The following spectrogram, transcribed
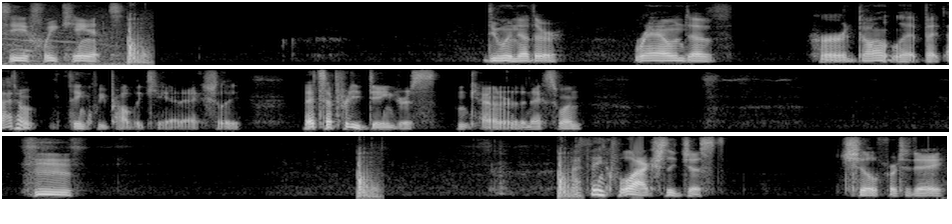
See if we can't do another round of her gauntlet, but I don't think we probably can actually. That's a pretty dangerous encounter, the next one. Hmm. I think we'll actually just chill for today.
